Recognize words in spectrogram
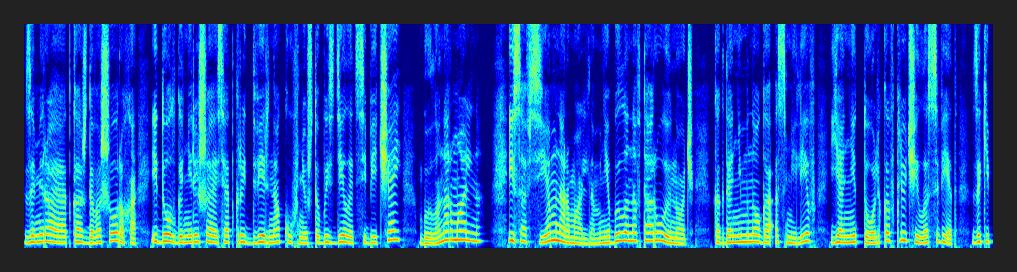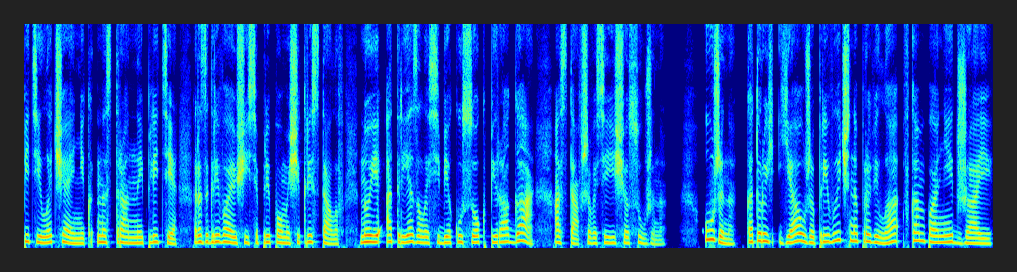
замирая от каждого шороха и долго не решаясь открыть дверь на кухню, чтобы сделать себе чай, было нормально. И совсем нормально мне было на вторую ночь, когда, немного осмелев, я не только включила свет, закипятила чайник на странной плите, разогревающейся при помощи кристаллов, но и отрезала себе кусок пирога, оставшегося еще с ужина. Ужина, который я уже привычно провела в компании Джаи,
